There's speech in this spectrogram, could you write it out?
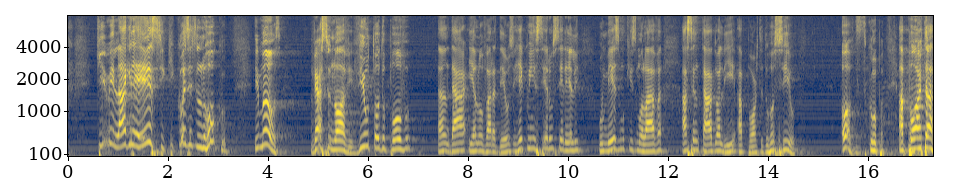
que milagre é esse? Que coisa de louco. Irmãos, Verso 9: Viu todo o povo a andar e a louvar a Deus, e reconheceram ser ele o mesmo que esmolava assentado ali à porta do rocio. Oh, desculpa, a porta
